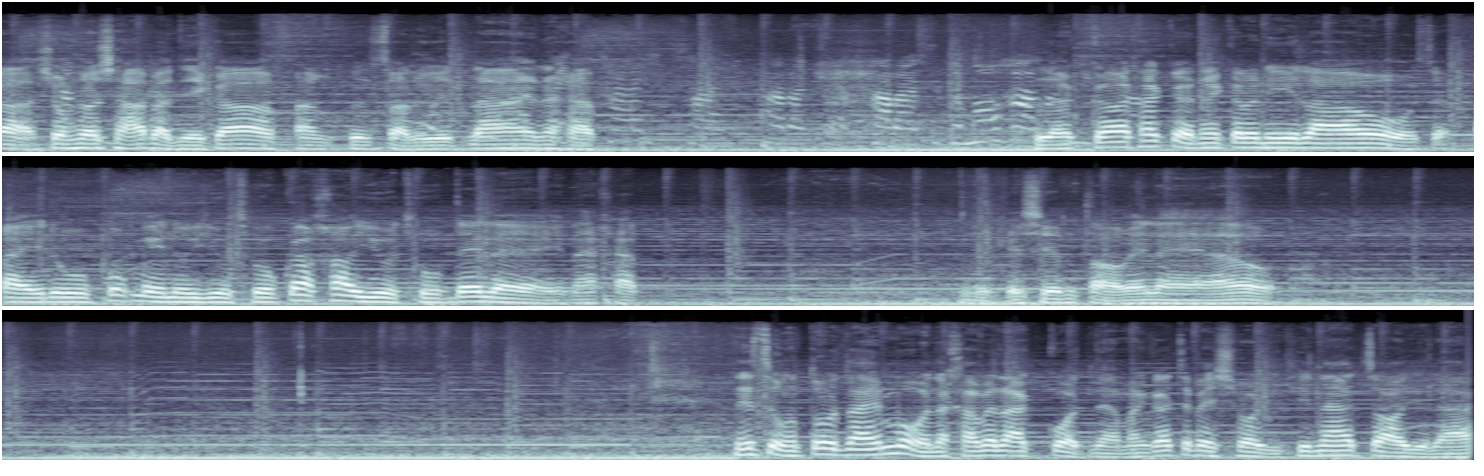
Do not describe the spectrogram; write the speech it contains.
ก็ช่วงเช้าๆแบบนี้ก็ฟังคุณสรยุทธ์ได้นะครับ แล้วก็ถ้าเกิดในกรณีเราจะไปดูพวกเมนู YouTube ก็เข้า YouTube ได้เลยนะครับนี่ก็เชื่อมต่อไว้แล้วในส่วนตัว Drive Mode นะครับ เวลากดเนี่ยมันก็จะไปโชว์อยู่ที่หน้าจออยู่แล้ว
